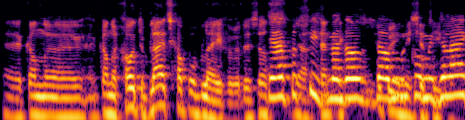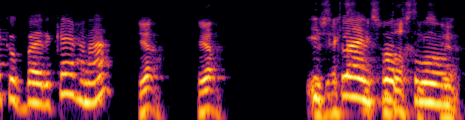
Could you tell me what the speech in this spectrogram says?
eh, kan, eh, kan een grote blijdschap opleveren. Dus dat ja, precies. maar dan, dan kom je gelijk ook bij de kern, hè? Ja, ja. Dus Iets echt- kleins echt wat gewoon ja.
